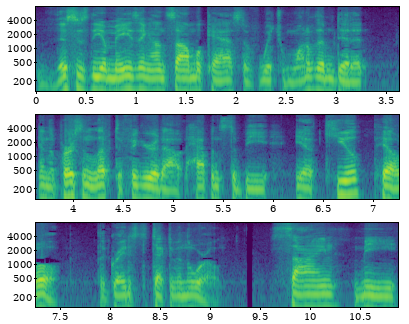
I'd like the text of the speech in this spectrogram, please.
This is the amazing ensemble cast of which one of them did it, and the person left to figure it out happens to be Hercule Poirot, the greatest detective in the world. Sign me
